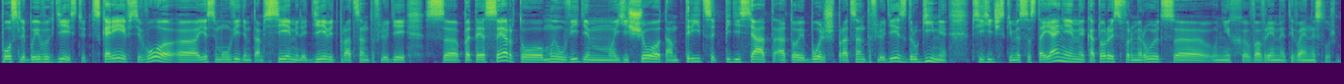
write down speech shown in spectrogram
после боевых действий. Скорее всего, если мы увидим там 7 или 9 процентов людей с ПТСР, то мы увидим еще там 30-50, а то и больше процентов людей с другими психическими состояниями, которые сформируются у них во время этой военной службы.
